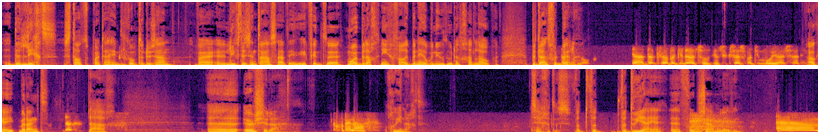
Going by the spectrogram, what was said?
eh, de Lichtstadpartij, die komt er dus aan. Waar eh, liefde centraal staat. Ik vind het eh, mooi bedacht in ieder geval. Ik ben heel benieuwd hoe dat gaat lopen. Bedankt voor het bellen. Oké, Ja, dankjewel dat ik het uitzond. Succes met die mooie uitzending. bedankt. Dag. Dag. Eh, Ursula, Goedenacht. goeienacht. Zeg het eens. Wat, wat, wat doe jij eh, voor de samenleving? Ehm,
